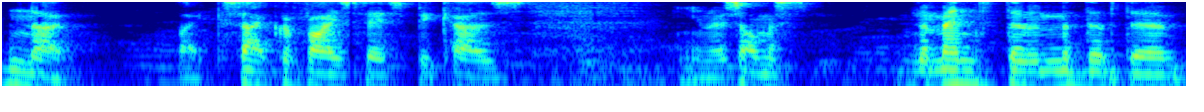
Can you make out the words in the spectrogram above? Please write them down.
No, like sacrifice this because you know it's almost the, men- the, the, the,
